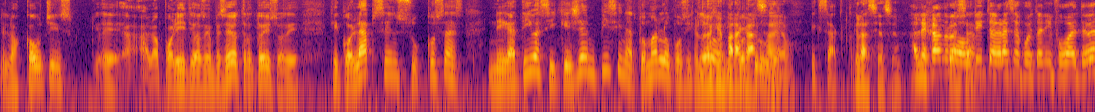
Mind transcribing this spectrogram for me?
los coachings eh, a los políticos, a los empresarios, trato de eso, de que colapsen sus cosas negativas y que ya empiecen a tomar lo positivo. dejen y para casa, digamos. Exacto. Gracias. eh. Alejandro. Bautista, gracias por estar en Infobae TV.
